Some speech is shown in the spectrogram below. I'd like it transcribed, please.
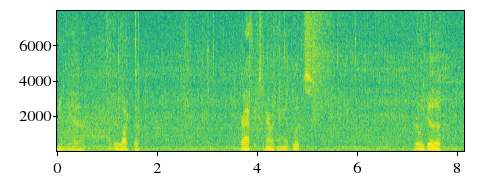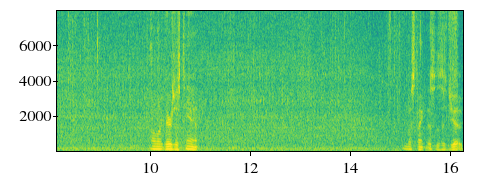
Yeah, I do like the graphics and everything. It looks really good. Oh look, there's his tent. I must think this is a joke.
